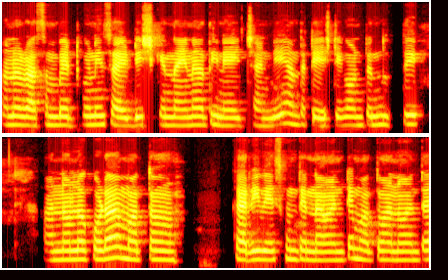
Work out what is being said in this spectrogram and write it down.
మనం రసం పెట్టుకుని సైడ్ డిష్ కింద అయినా తినేయచ్చండి. అంత టేస్టీగా ఉంటుంది. ఉత్తి అన్నంలో కూడా మొత్తం కర్రీ వేసుకుని తిన్నామంటే మొత్తం అన్నం అంతా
